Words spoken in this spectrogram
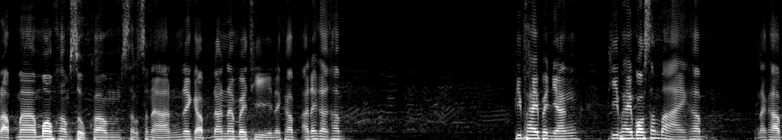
กลับมามอบความสุขความสนุกสนานให้กับด้านหน้าเวทีนะครับอันนี้ครับ พี่ไผ่เป็นยังพี่ไผ่บอกสบายครับนะครับ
